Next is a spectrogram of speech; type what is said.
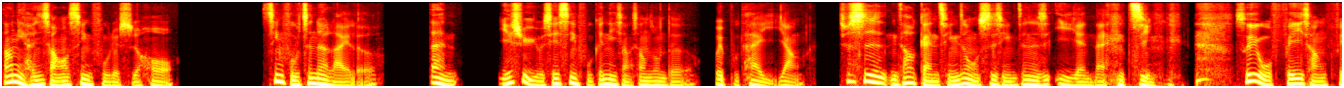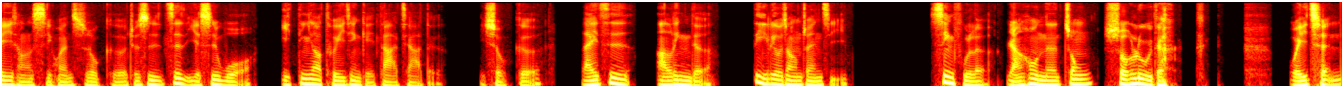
当你很想要幸福的时候，幸福真的来了，但也许有些幸福跟你想象中的会不太一样。就是你知道，感情这种事情真的是一言难尽，所以我非常非常喜欢这首歌，就是这也是我一定要推荐给大家的一首歌，来自阿令的第六张专辑《幸福了》，然后呢中收录的 《围城》。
